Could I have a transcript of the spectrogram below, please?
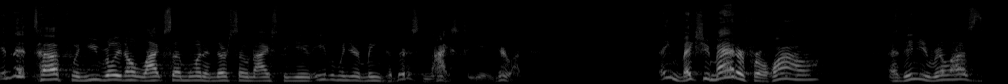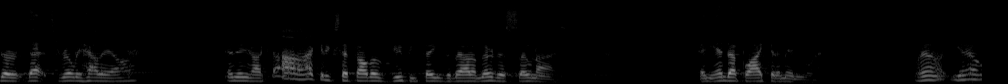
Isn't it tough when you really don't like someone and they're so nice to you, even when you're mean to them, they're just nice to you. You're like, it makes you matter for a while. And then you realize that's really how they are. And then you're like, oh, I can accept all those goofy things about them. They're just so nice. And you end up liking them anyway. Well, you know,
